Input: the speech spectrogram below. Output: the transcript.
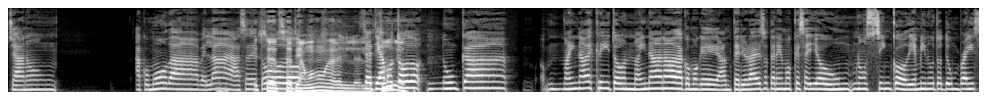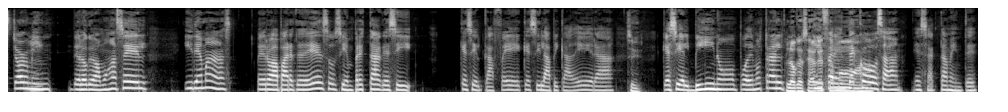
Shannon acomoda, ¿verdad? Hace de se- todo. seteamos el, el Seteamos estudio. todo. Nunca, no hay nada escrito, no hay nada, nada. Como que anterior a eso tenemos, qué sé yo, un- unos 5 o 10 minutos de un brainstorming de lo que vamos a hacer y demás. Pero aparte de eso, siempre está que si, que si el café, que si la picadera, Sí. que si el vino, podemos traer Lo que sea diferentes cosas, exactamente.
